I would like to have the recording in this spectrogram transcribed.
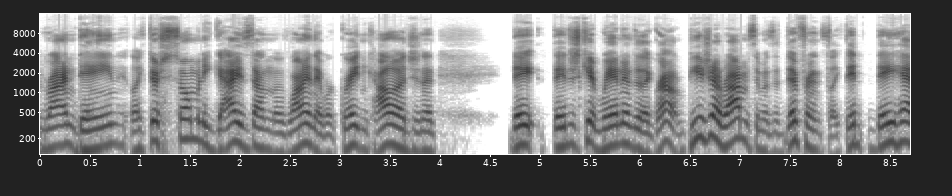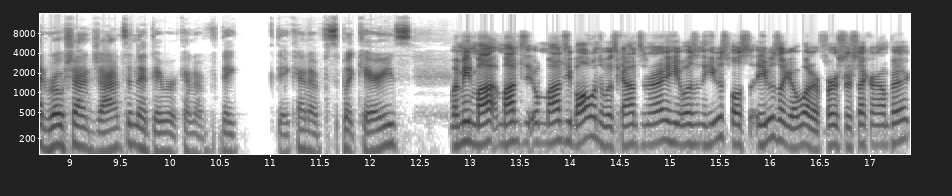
Ron Dayne. Like, there's so many guys down the line that were great in college, and then they they just get ran into the ground. Bijan Robinson was the difference. Like they they had Roschon Johnson that they were kind of they they kind of split carries. I mean, Mon- Monty Montee Ball went to Wisconsin, right? He wasn't. He was supposed to. He was like a what, a first or second round pick.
